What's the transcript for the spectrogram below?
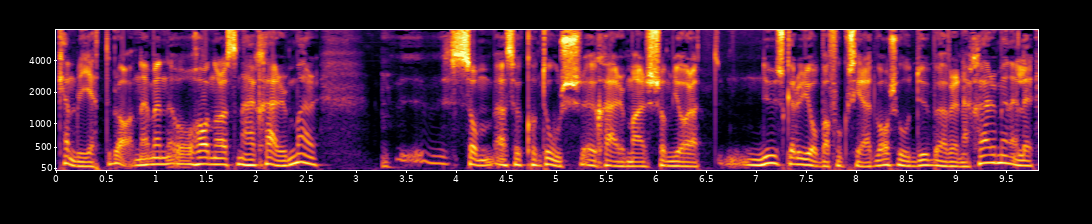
kan det bli jättebra. Nej, men att ha några sådana här skärmar som, alltså kontorsskärmar som gör att nu ska du jobba fokuserat, varsågod du behöver den här skärmen eller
